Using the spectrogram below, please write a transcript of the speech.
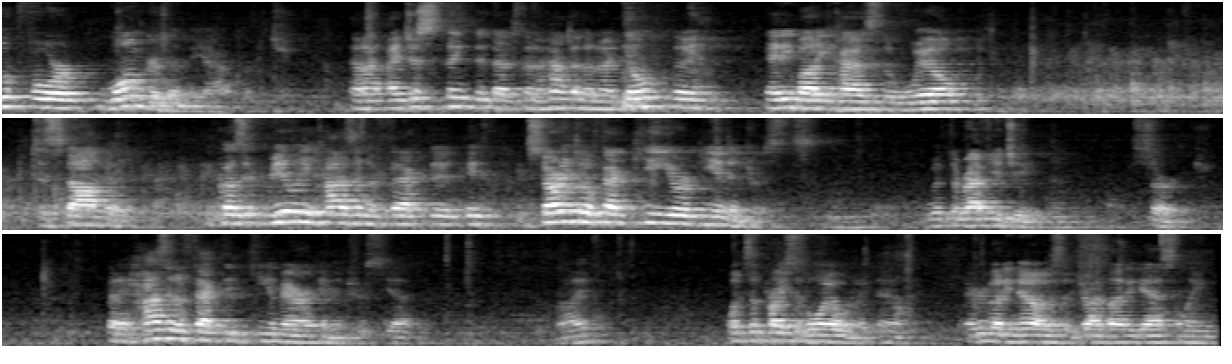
look for longer than the average. And I, I just think that that's going to happen, and I don't think anybody has the will to stop it because it really hasn't affected, it, it's starting to affect key European interests with the refugee surge. but it hasn't affected key American interests yet, right? What's the price of oil right now? Everybody knows, they drive by the gasoline,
